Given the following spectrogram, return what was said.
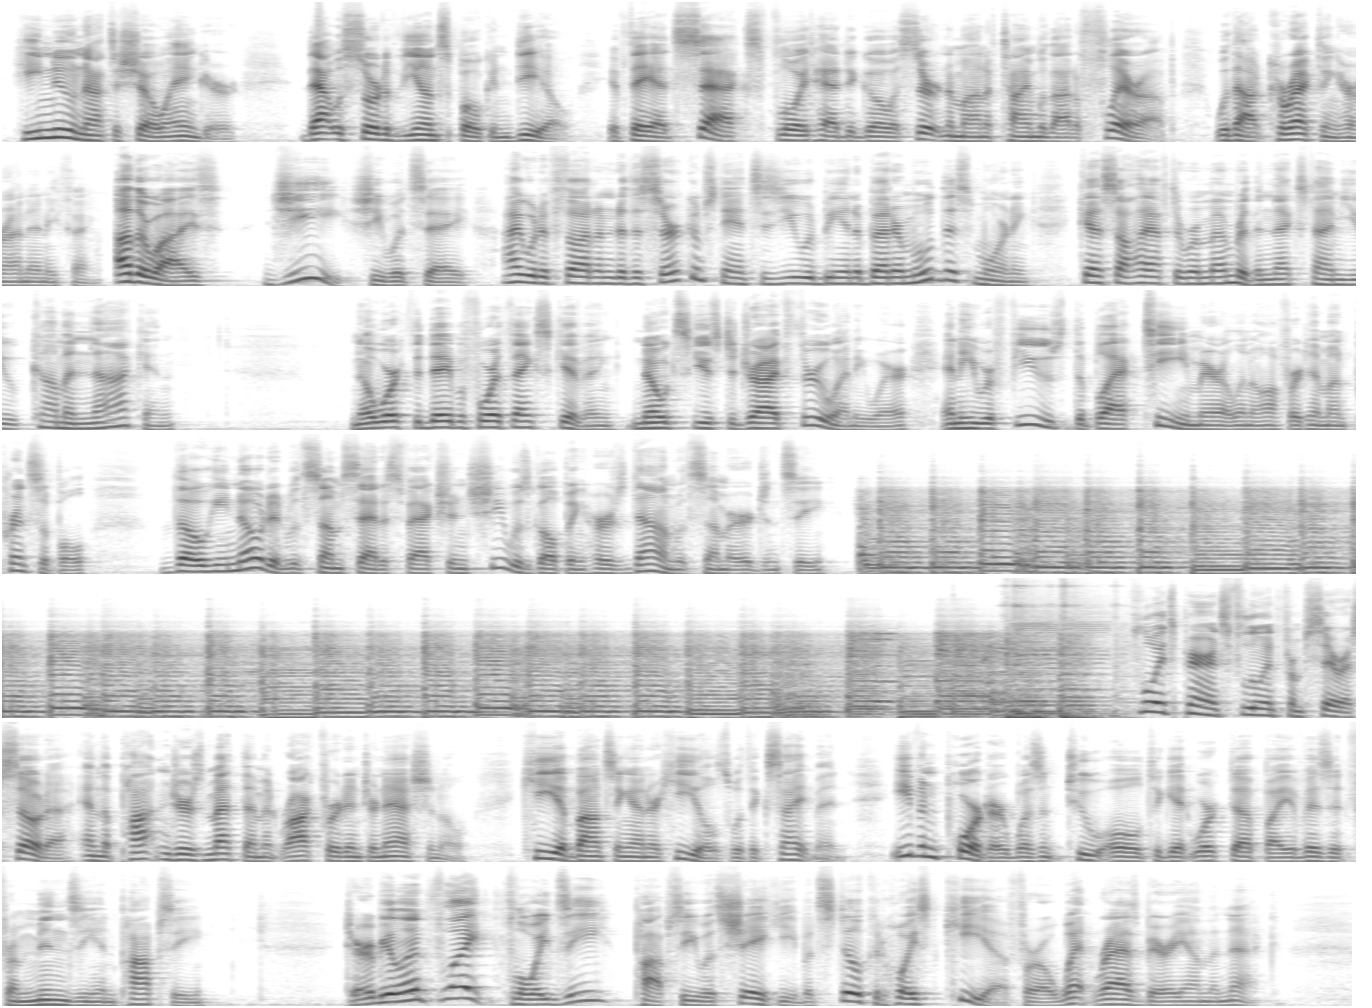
He knew not to show anger. That was sort of the unspoken deal. If they had sex, Floyd had to go a certain amount of time without a flare up, without correcting her on anything. Otherwise, Gee, she would say, I would have thought under the circumstances you would be in a better mood this morning. Guess I'll have to remember the next time you come a knockin'. No work the day before Thanksgiving, no excuse to drive through anywhere, and he refused the black tea Marilyn offered him on principle, though he noted with some satisfaction she was gulping hers down with some urgency. Floyd's parents flew in from Sarasota, and the Pottingers met them at Rockford International, Kia bouncing on her heels with excitement. Even Porter wasn't too old to get worked up by a visit from Minzy and Popsy. Turbulent flight, Floydsy. Popsy was shaky, but still could hoist Kia for a wet raspberry on the neck.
